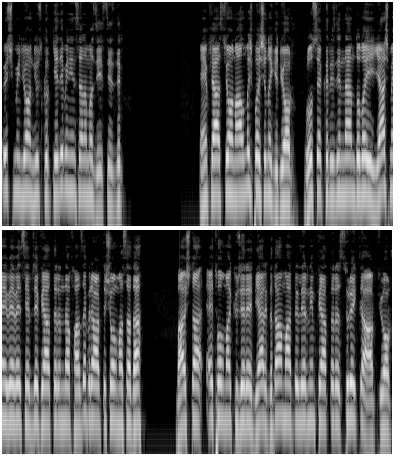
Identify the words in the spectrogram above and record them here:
3 milyon 147 bin insanımız işsizdir. Enflasyon almış başını gidiyor. Rusya krizinden dolayı yaş meyve ve sebze fiyatlarında fazla bir artış olmasa da başta et olmak üzere diğer gıda maddelerinin fiyatları sürekli artıyor.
